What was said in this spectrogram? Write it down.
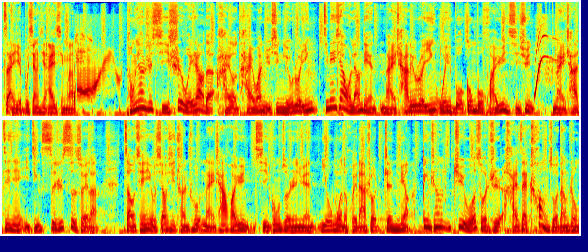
再也不相信爱情了。”同样是喜事围绕的，还有台湾女星刘若英。今天下午两点，奶茶刘若英微博公布怀孕喜讯。奶茶今年已经四十四岁了。早前有消息传出奶茶怀孕，其工作人员幽默的回答说：“真妙”，并称：“据我所知，还在创作当中。”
